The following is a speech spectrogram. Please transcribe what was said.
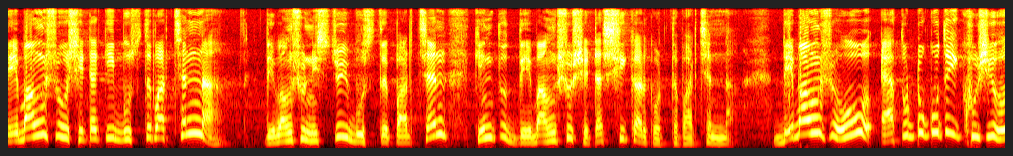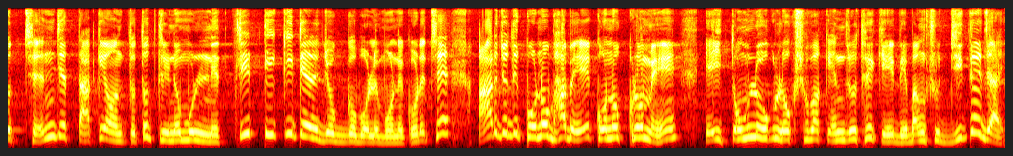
দেবাংশু সেটা কি বুঝতে পারছেন না? দেবাংশু নিশ্চয়ই বুঝতে পারছেন, কিন্তু দেবাংশু সেটা স্বীকার করতে পারছেন না। দেবাংশু এতটুকুতেই খুশি হচ্ছেন যে তাকে অন্তত তৃণমূল নেত্রী টিকিটের যোগ্য বলে মনে করেছে। আর যদি কোনোভাবে, কোনো ক্রমে এই তমলুক লোকসভা কেন্দ্র থেকে দেবাংশু জিতে যায়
